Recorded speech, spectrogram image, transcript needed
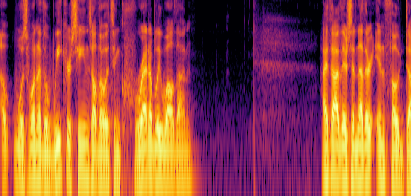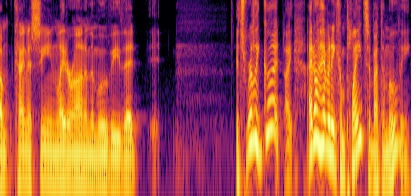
uh, was one of the weaker scenes, although it's incredibly well done. I thought there's another info dump kind of scene later on in the movie that it, it's really good. I, I don't have any complaints about the movie,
